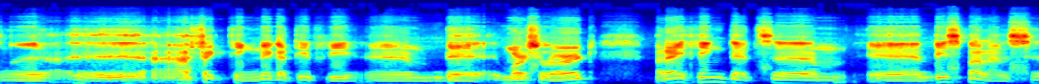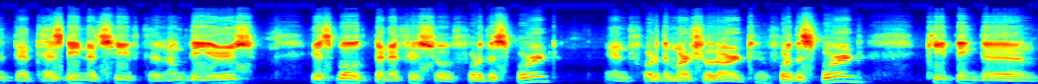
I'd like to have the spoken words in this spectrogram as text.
uh, affecting negatively um, the martial art. But I think that um, uh, this balance that has been achieved along the years is both beneficial for the sport and for the martial art. For the sport, keeping the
